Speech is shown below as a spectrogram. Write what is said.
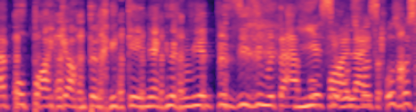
apple pie counter geken en ek weet presies hoe met 'n apple Yes, pie ons lyk. was ons was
